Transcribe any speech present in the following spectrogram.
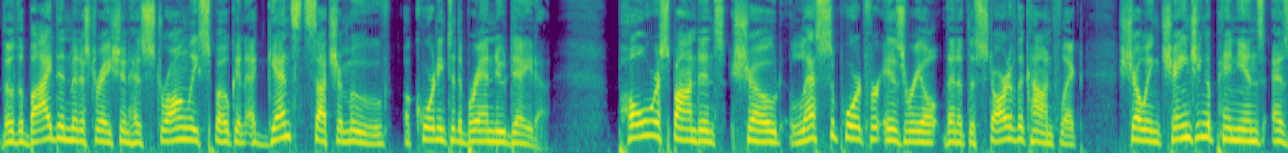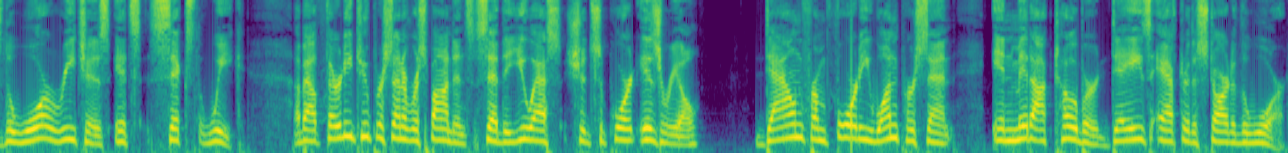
though the Biden administration has strongly spoken against such a move, according to the brand new data. Poll respondents showed less support for Israel than at the start of the conflict, showing changing opinions as the war reaches its sixth week. About 32% of respondents said the U.S. should support Israel, down from 41% in mid October, days after the start of the war.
